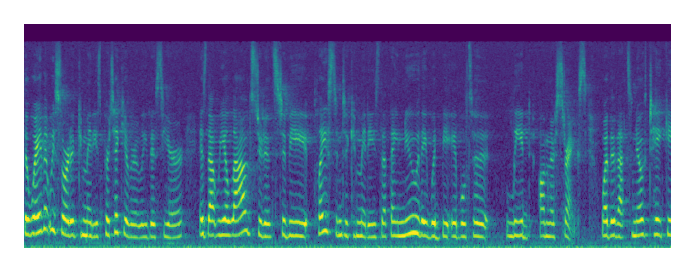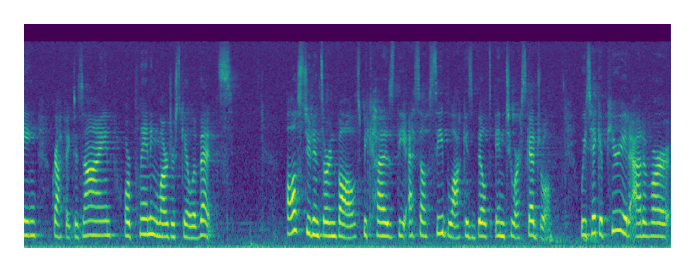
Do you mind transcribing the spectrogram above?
The way that we sorted committees, particularly this year, is that we allowed students to be placed into committees that they knew they would be able to lead on their strengths, whether that's note taking, graphic design, or planning larger scale events. All students are involved because the SLC block is built into our schedule. We take a period out of our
